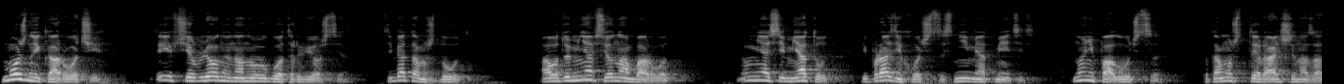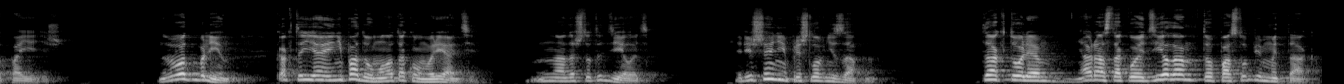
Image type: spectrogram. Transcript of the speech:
«Можно и короче. Ты в Червленую на Новый год рвешься. Тебя там ждут. А вот у меня все наоборот. У меня семья тут, и праздник хочется с ними отметить. Но не получится потому что ты раньше назад поедешь. Ну вот блин, как-то я и не подумал о таком варианте. Надо что-то делать. Решение пришло внезапно. Так, Толя, а раз такое дело, то поступим мы так.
